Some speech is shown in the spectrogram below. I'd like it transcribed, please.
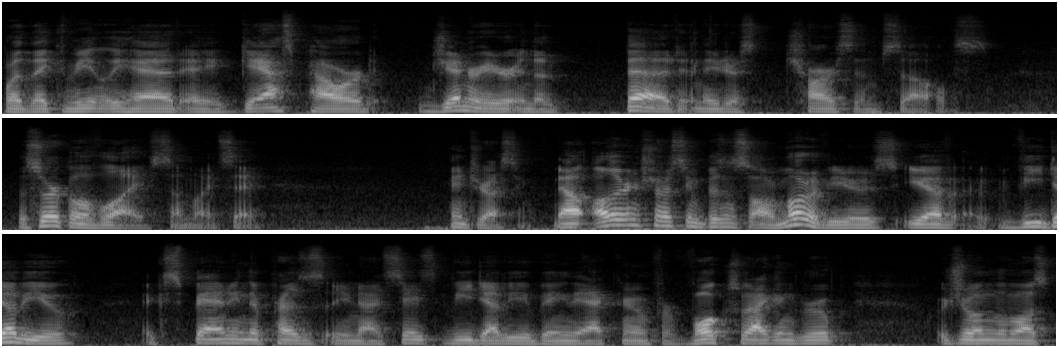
but they conveniently had a gas-powered generator in the bed, and they just charged themselves. The circle of life, some might say. Interesting. Now, other interesting business automotive news: you have VW expanding their presence in the United States. VW being the acronym for Volkswagen Group, which is one of the most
